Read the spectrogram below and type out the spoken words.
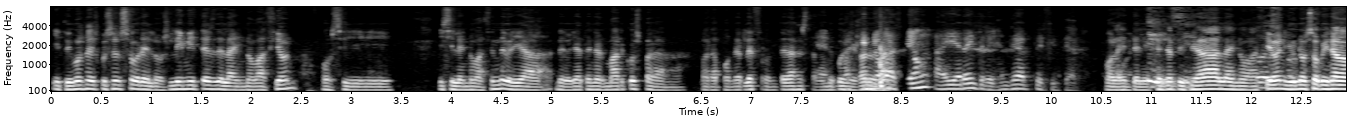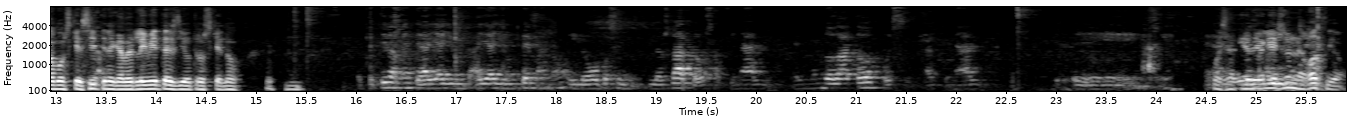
y tuvimos una discusión sobre los límites de la innovación o si y si la innovación debería debería tener marcos para, para ponerle fronteras hasta dónde puede llegar. La innovación ahí era inteligencia artificial. O la inteligencia sí, artificial, sí. la innovación, y unos opinábamos que sí, tiene que haber límites y otros que no. Efectivamente, ahí hay un, ahí hay un tema, ¿no? Y luego, pues los datos, al final, el mundo dato, pues al final. Eh, pues a día de hoy es un negocio.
